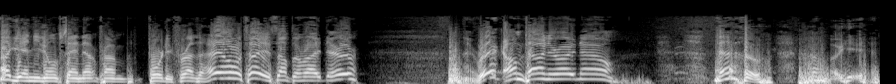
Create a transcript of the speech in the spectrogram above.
Again, you don't stand up in front of 40 friends and, hey, I want to tell you something right there. Rick, I'm telling you right now. No. Oh, yeah.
